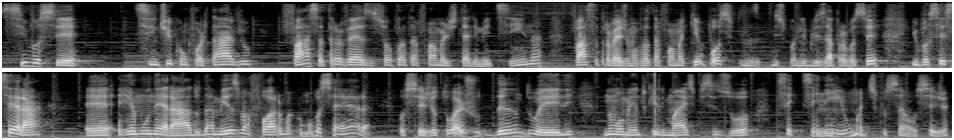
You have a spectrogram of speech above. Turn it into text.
se você se sentir confortável, faça através da sua plataforma de telemedicina, faça através de uma plataforma que eu posso disponibilizar para você e você será é, remunerado da mesma forma como você era. Ou seja, eu estou ajudando ele no momento que ele mais precisou, sem, sem nenhuma discussão. Ou seja,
